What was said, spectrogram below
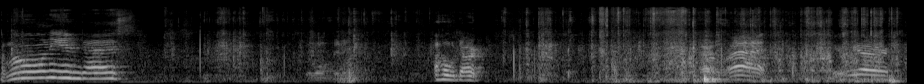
Come on in, guys. Oh, darn. Alright. Here we are.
